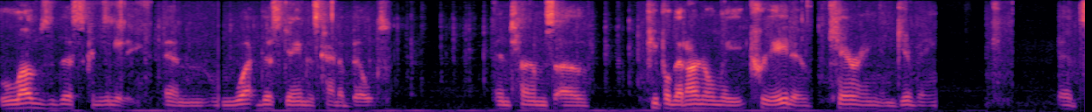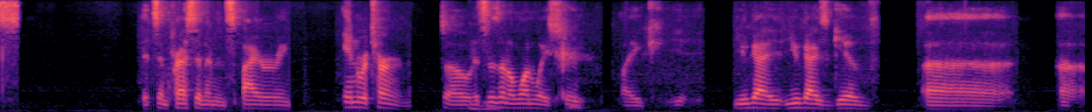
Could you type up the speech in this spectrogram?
loves this community and what this game has kind of built in terms of people that aren't only creative, caring, and giving. It's it's impressive and inspiring in return. So this Mhm. isn't a one way street. Like you guys, you guys give uh, uh,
